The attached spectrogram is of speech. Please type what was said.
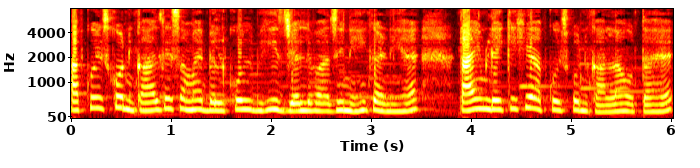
आपको इसको निकालते समय बिल्कुल भी जल्दबाजी नहीं करनी है। टाइम लेके ही आपको इसको निकालना होता है।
